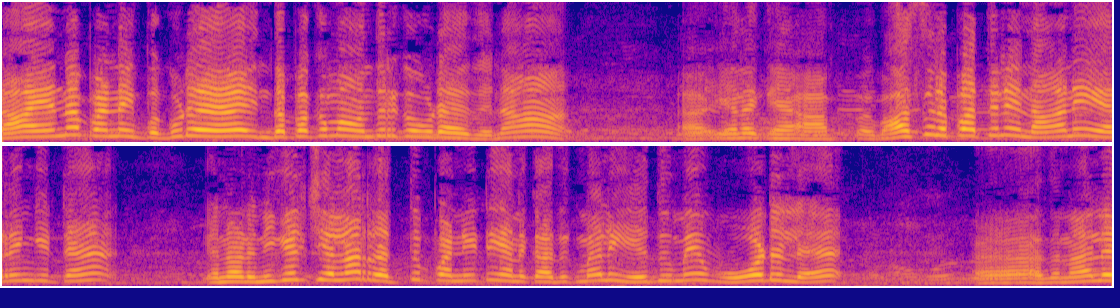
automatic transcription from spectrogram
நான் என்ன பண்ணேன்? இப்போ கூட இந்த பக்கமாக வந்திருக்க கூடாது. நான் எனக்கு வாசலை பார்த்தனே நானே இறங்கிட்டேன். என்னோட நிகழ்ச்சியெல்லாம் ரத்து பண்ணிவிட்டு எனக்கு அதுக்கு மேலே எதுவுமே ஓடலை. அதனால்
